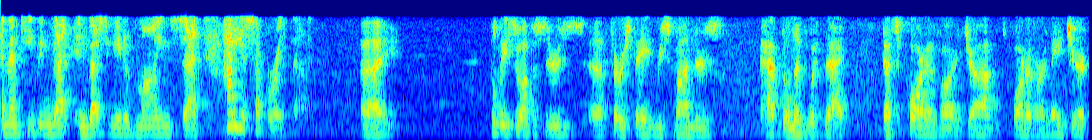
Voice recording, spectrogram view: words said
and then keeping that investigative mindset. How do you separate that? Uh, police officers, uh, first aid responders have to live with that. That's part of our job. It's part of our nature.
